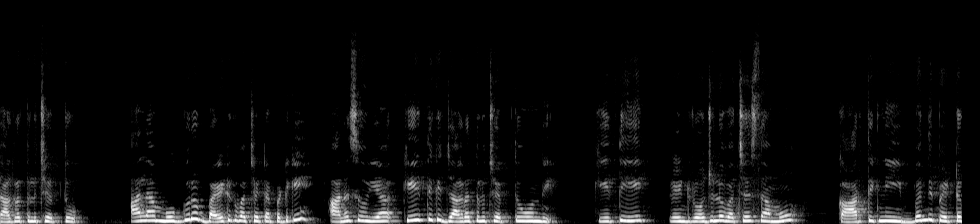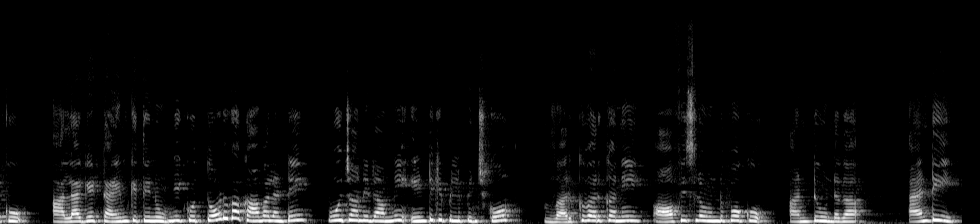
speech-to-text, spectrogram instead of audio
జాగ్రత్తలు చెప్తూ. అలా ముగ్గురు బయటకు వచ్చేటప్పటికి అనసూయ కీర్తికి జాగ్రత్తలు చెప్తూ ఉంది. కీర్తి రెండు రోజుల్లో వచ్చేస్తాము. కార్తీక్ని ఇబ్బంది పెట్టకు. అలాగే టైంకి తిను. నీకు తోడుగా కావాలంటే పూజాని రామ్ని ఇంటికి పిలిపించుకో. వర్క్ వర్క్ అని ఆఫీస్లో ఉండిపోకు అంటూ ఉండగా ఆంటీ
